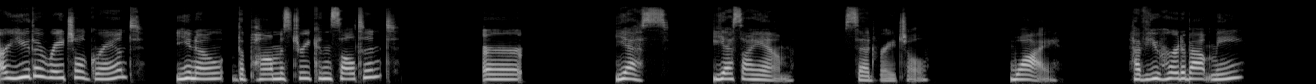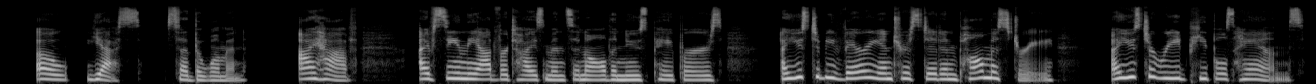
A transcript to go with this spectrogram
Are you the Rachel Grant? You know, the palmistry consultant? Er, yes, yes, I am, said Rachel. Why? Have you heard about me? Oh, yes, said the woman. I have. I've seen the advertisements in all the newspapers. I used to be very interested in palmistry. I used to read people's hands.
